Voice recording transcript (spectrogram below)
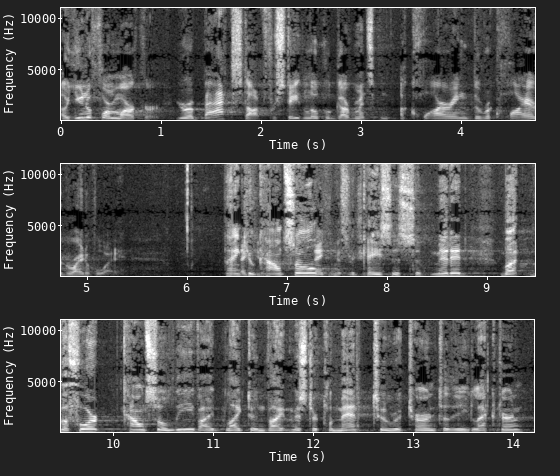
a uniform marker. You're a backstop for state and local governments acquiring the required right of way. Thank, Thank you, you, counsel. Thank you, Mr. The Chief. case is submitted. But before counsel leave, I'd like to invite Mr. Clement to return to the lectern.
